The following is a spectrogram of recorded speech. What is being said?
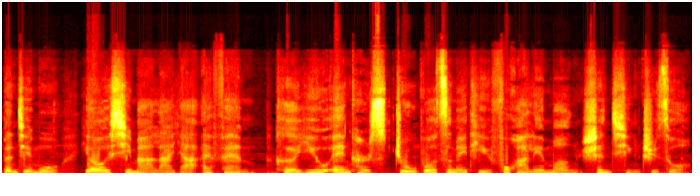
本节目由喜马拉雅 FM 和 U Anchors 主播自媒体孵化联盟深情制作。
